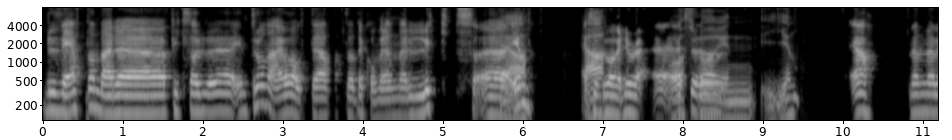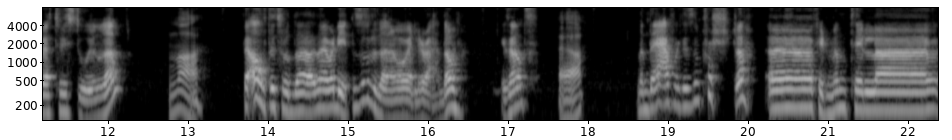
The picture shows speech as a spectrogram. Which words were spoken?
du vet den der eh, Pixar-introen er jo alltid at det kommer en lykt uh, Ja. inn. Jeg Ja. trodde det var veldig eh, Og slår inn i-en. Ja, men vet du historien om den? Nei. For jeg alltid trodde, når jeg var liten, så trodde jeg den var veldig random. Ikke sant? Ja. Men det er faktisk den første uh, filmen til uh,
